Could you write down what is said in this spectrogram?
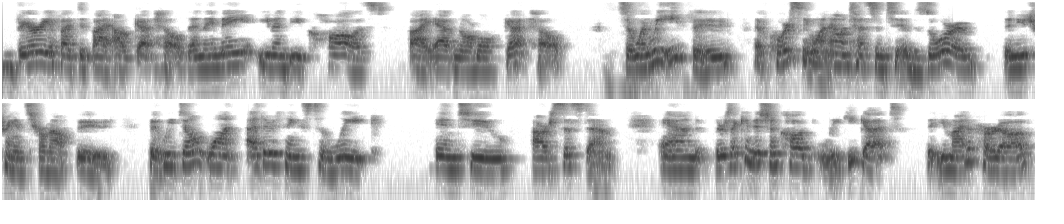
very affected by our gut health and they may even be caused by abnormal gut health. So when we eat food, of course we want our intestine to absorb the nutrients from our food, but we don't want other things to leak into our system. And there's a condition called leaky gut that you might have heard of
